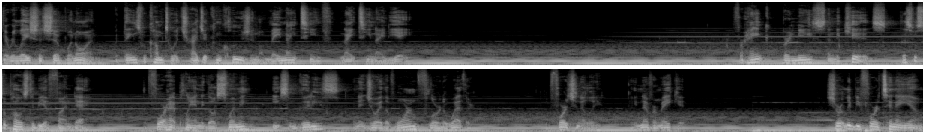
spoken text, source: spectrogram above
The relationship went on, but things would come to a tragic conclusion on May 19, 1998. For Hank, Bernice, and the kids, this was supposed to be a fun day. The four had planned to go swimming, eat some goodies, and enjoy the warm Florida weather. Unfortunately, they never make it. Shortly before 10 a.m.,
